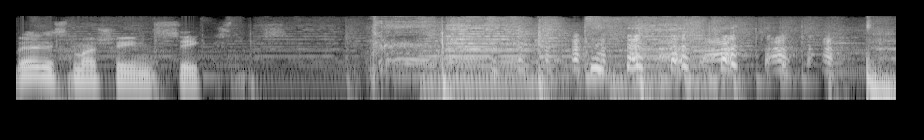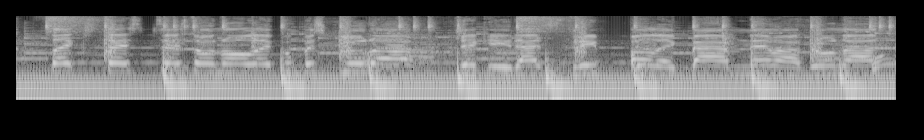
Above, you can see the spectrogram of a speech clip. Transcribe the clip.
veļas mašīnas siksnas. Seks, test, test, to nolieku bez kļūdām. Džeki redz strip, paliek bērnu, nemāk runāt.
